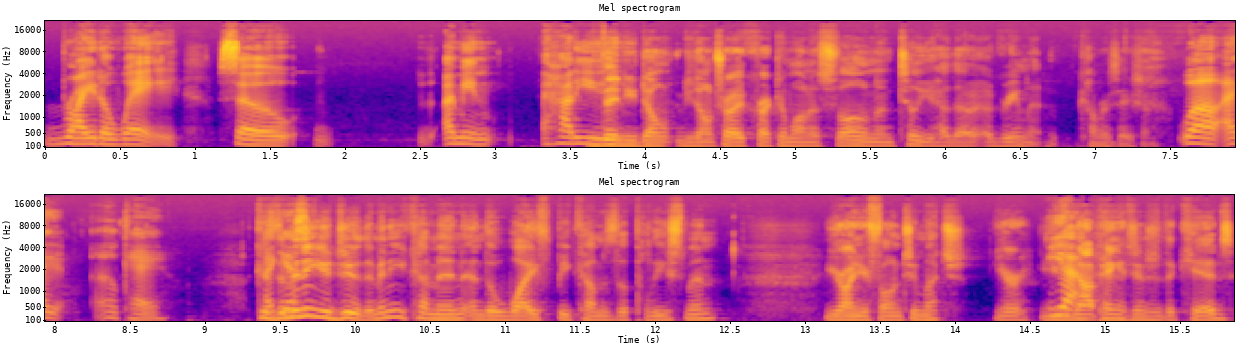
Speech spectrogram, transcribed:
right away. So I mean, how do you then you don't you don't try to correct him on his phone until you have the agreement conversation Well, I okay. Because the guess- minute you do, the minute you come in and the wife becomes the policeman, you're on your phone too much. You're you're Yeah. not paying attention to the kids.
